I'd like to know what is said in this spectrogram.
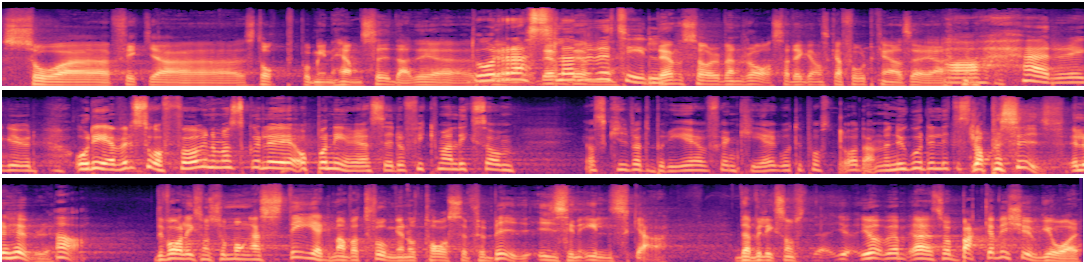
så eh, fick jag stopp på min hemsida. Det, Då den, rasslade den, det till. Den servern rasade ganska fort kan jag säga. Ja, herregud. Och det är väl så, förr när man skulle opponera sig, då fick man liksom jag skriva ett brev, frankera, gå till postlådan. Men nu går det lite snabbt. Ja, precis, eller hur? Ja. Det var liksom så många steg man var tvungen att ta sig förbi i sin ilska. Där vi liksom, alltså backar vi 20 år,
